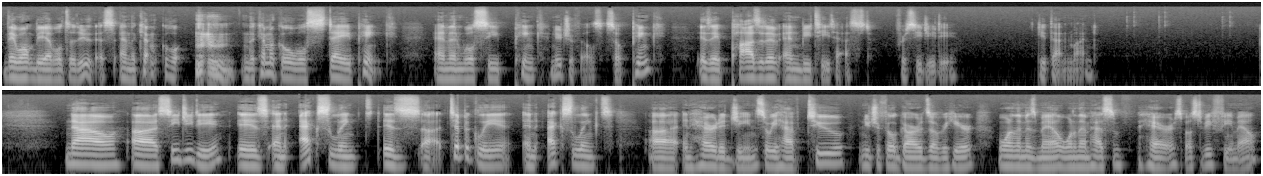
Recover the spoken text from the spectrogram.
they won't be able to do this, and the chemical the chemical will stay pink, and then we'll see pink neutrophils. So pink is a positive NBT test for CGD. Keep that in mind. Now, uh, CGD is an X-linked is uh, typically an X-linked uh, inherited gene. So we have two neutrophil guards over here. One of them is male. One of them has some hair, supposed to be female.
